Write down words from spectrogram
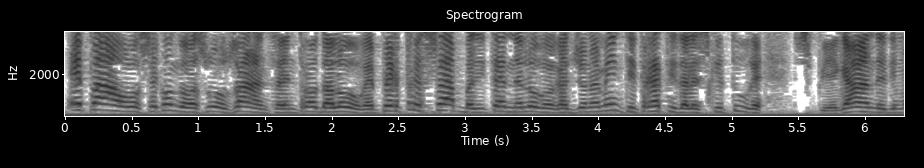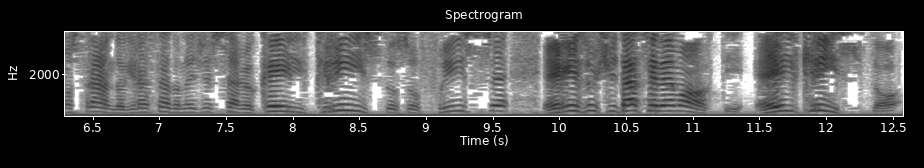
E Paolo, secondo la sua usanza, entrò da loro e per tre sabati tenne loro ragionamenti tratti dalle scritture, spiegando e dimostrando che era stato necessario che il Cristo soffrisse e risuscitasse dai morti. E il Cristo,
